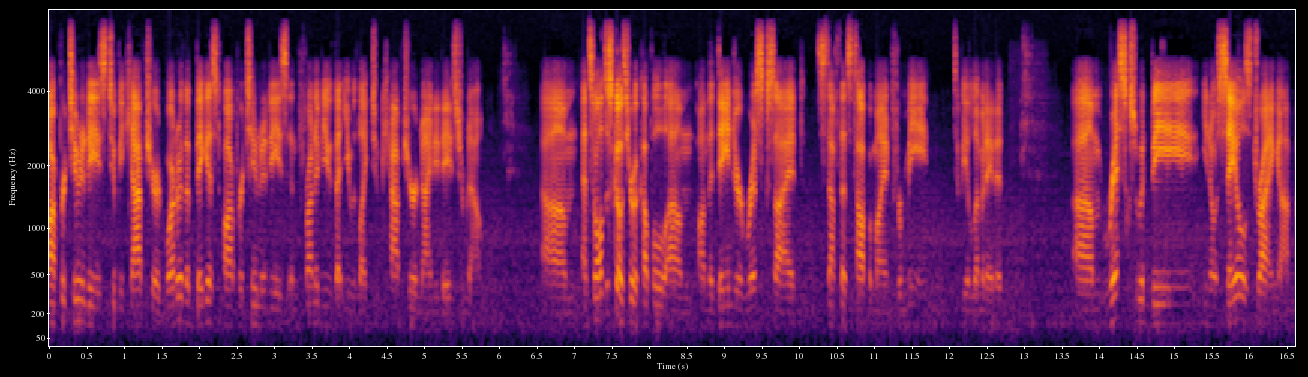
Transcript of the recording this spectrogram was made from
opportunities to be captured. What are the biggest opportunities in front of you that you would like to capture 90 days from now? Um, and so I'll just go through a couple um, on the danger risk side, stuff that's top of mind for me to be eliminated. Um, risks would be, you know, sales drying up,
